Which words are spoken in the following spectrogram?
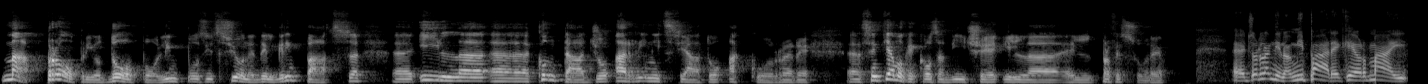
ma proprio dopo l'imposizione del Green Pass eh, il eh, contagio ha riniziato a correre. Eh, sentiamo che cosa dice il, il professore. Eh, Giorlandino, mi pare che ormai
